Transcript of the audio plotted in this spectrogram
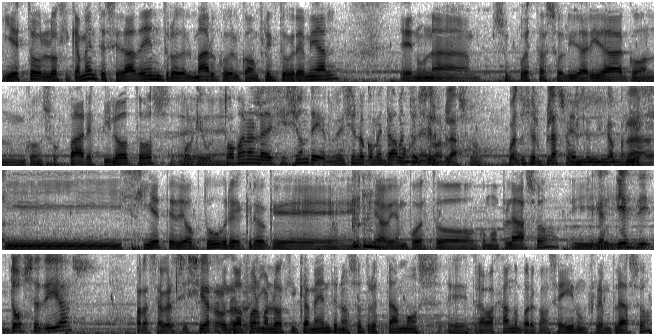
y esto lógicamente se da dentro del marco del conflicto gremial, en una supuesta solidaridad con, con sus pares pilotos. Porque eh, tomaron la decisión de, recién lo comentábamos ¿Cuánto con es el plazo? ¿Cuánto es el plazo que se fija el para...? 17 de octubre creo que, que habían puesto como plazo. Y, Que en 10, di- 12 días para saber si cierra o de no. todas formas, lógicamente, nosotros estamos eh, trabajando para conseguir un reemplazo,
